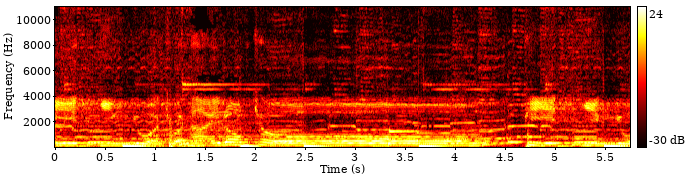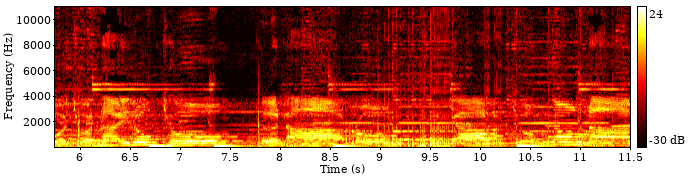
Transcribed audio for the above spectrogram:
ผิดยิ่งยั่วชวนให้ลงโชมผิดยิ่งยั่วชวนให้ลงโชมเพลินอารมณ์อยากชมน้องนาง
